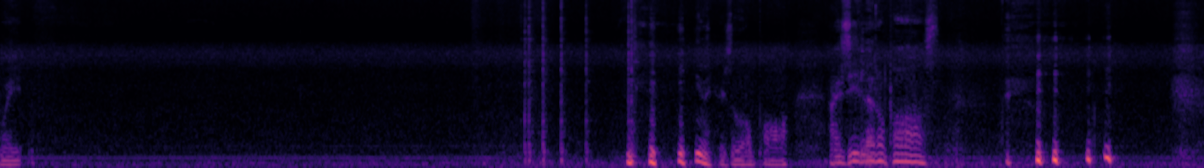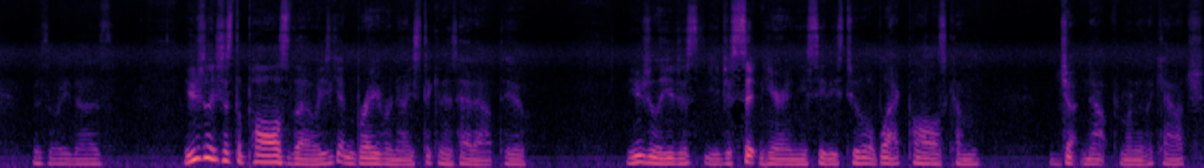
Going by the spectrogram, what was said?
Wait. There's a little paw. I see little paws. this is what he does. Usually it's just the paws though. He's getting braver now. He's sticking his head out too. Usually you just you just sitting here and you see these two little black paws come jutting out from under the couch.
